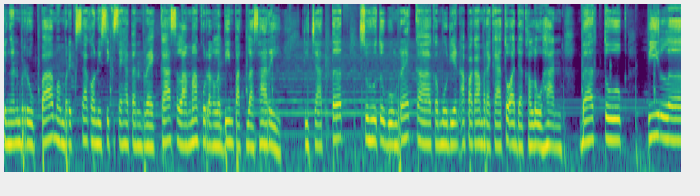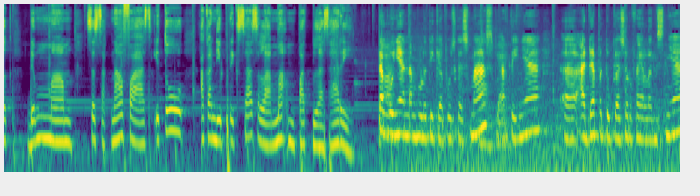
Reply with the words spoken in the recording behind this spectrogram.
dengan berupa memeriksa kondisi kesehatan mereka selama kurang lebih 14 hari. Dicatat suhu tubuh mereka, kemudian apakah mereka itu ada keluhan batuk, pilek, demam, sesak nafas, itu akan diperiksa selama 14 hari. Kita punya 63 puskesmas, okay. artinya uh, ada petugas surveillance-nya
